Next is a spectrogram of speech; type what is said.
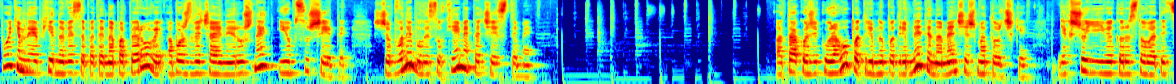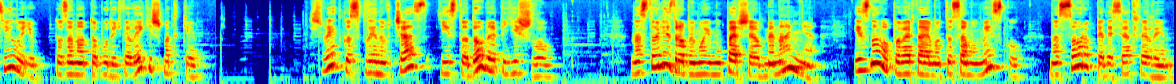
Потім необхідно висипати на паперовий або ж звичайний рушник і обсушити, щоб вони були сухими та чистими. А також і курагу потрібно подрібнити на менші шматочки. Якщо її використовувати цілою, то занадто будуть великі шматки. Швидко сплинув час, тісто добре підійшло. На столі зробимо йому перше обминання і знову повертаємо ту саму миску на 40-50 хвилин.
